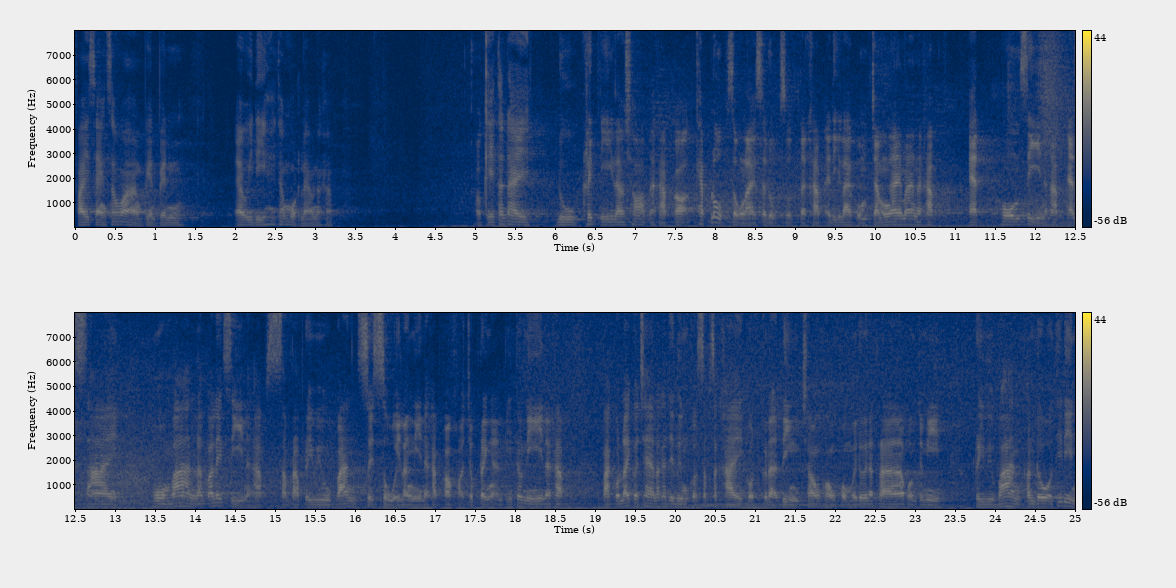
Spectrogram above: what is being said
ไฟแสงสว่างเปลี่ยนเป็น LED ให้ทั้งหมดแล้วนะครับ โอเค ท่านใดดูคลิปนี้แล้วชอบนะครับ ก็แคปรูปส่งไลน์สะดวกสุดนะครับไอดีไลน์ผมจำง่ายมากนะครับ at home 4นะครับ at sign home บ้านแล้วก็เลข 4 นะครับสำหรับรีวิวบ้านสวยๆ หลังนี้นะครับ ก็ขอจบรายงานเพียงเท่านี้นะครับฝากกดไลค์กดแชร์แล้วก็อย่าลืมกด subscribe กดกระดิ่งช่องของผมไว้ด้วยนะครับ ผมจะมีรีวิวบ้านคอนโดที่ดิน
